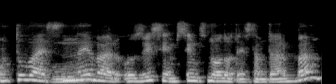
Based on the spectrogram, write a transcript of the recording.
un tu vairs mm. nevari uz visiem simts nodoties tam darbam,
